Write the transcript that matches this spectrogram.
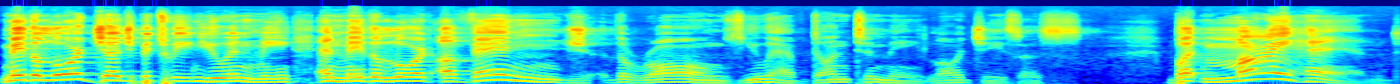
May the Lord judge between you and me, and may the Lord avenge the wrongs you have done to me, Lord Jesus. But my hand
